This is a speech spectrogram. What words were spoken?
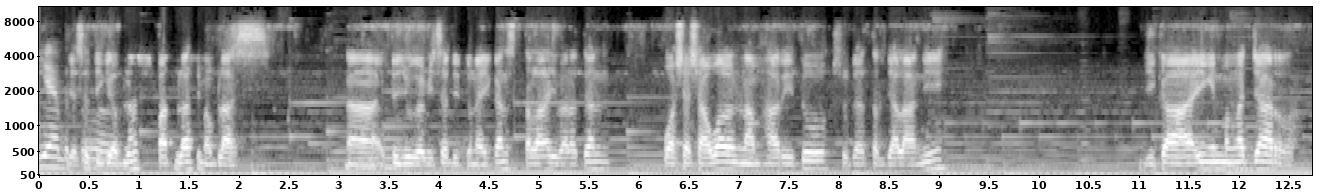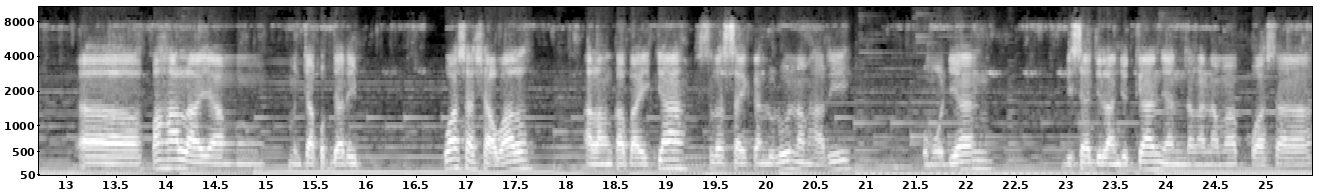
Iya betul. biasa 13 14 15 nah hmm. itu juga bisa ditunaikan setelah ibaratkan puasa syawal enam hari itu sudah terjalani. Jika ingin mengejar uh, pahala yang mencakup dari puasa syawal alangkah baiknya selesaikan dulu enam hari kemudian bisa dilanjutkan yang dengan nama puasa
